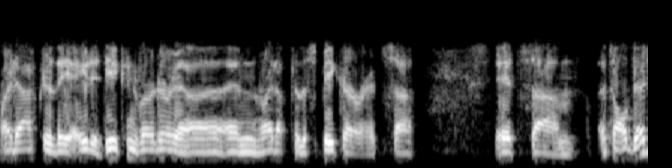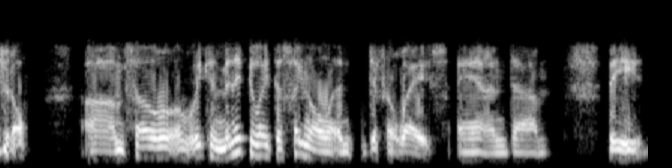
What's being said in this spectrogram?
right after the A to D converter uh, and right up to the speaker. It's, uh, it's, um, it's all digital. Um, so we can manipulate the signal in different ways. And um, the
